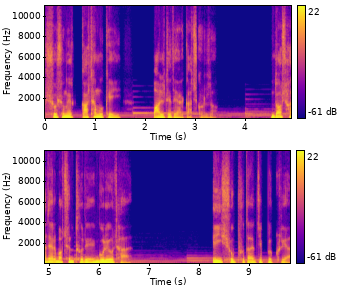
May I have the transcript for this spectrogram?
শোষণের কাঠামোকেই পাল্টে দেওয়ার কাজ করল। দশ হাজার বছর ধরে গড়ে ওঠা এই সভ্যতার যে প্রক্রিয়া,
